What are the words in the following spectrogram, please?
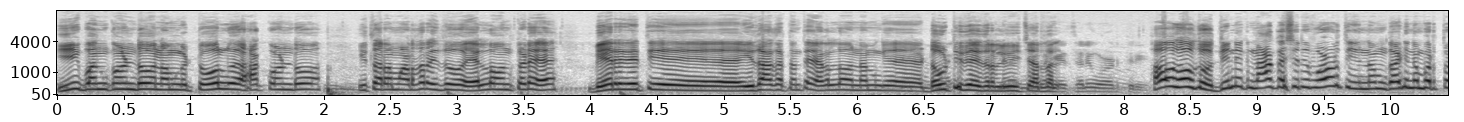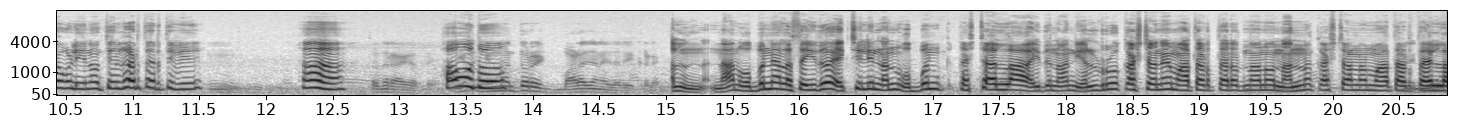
ಈಗ ಬಂದ್ಕೊಂಡು ನಮ್ಗೆ ಟೋಲ್ ಹಾಕ್ಕೊಂಡು ಈ ಥರ ಮಾಡಿದ್ರೆ ಇದು ಎಲ್ಲ ಒಂದು ಕಡೆ ಬೇರೆ ರೀತಿ ಇದಾಗತ್ತಂತ ಎಲ್ಲ ನಮಗೆ ಡೌಟ್ ಇದೆ ಇದರಲ್ಲಿ ವಿಚಾರದಲ್ಲಿ. ಹೌದು ಹೌದು ದಿನಕ್ಕೆ ನಾಲ್ಕು ಸರಿ ಓಡ್ತೀವಿ ನಮ್ಮ ಗಾಡಿ ನಂಬರ್ ತಗೊಳ್ಳಿ ನಾವು ತಿರ್ಗಾಡ್ತಾ ಇರ್ತೀವಿ. ಹಾಂ. ಹೌದು. ಅಲ್ಲ ನಾನು ಒಬ್ಬನೇ ಅಲ್ಲ ಸರ್ ಇದು ಆ್ಯಕ್ಚುಲಿ ನನ್ನ ಒಬ್ಬನ ಕಷ್ಟ ಅಲ್ಲ ಇದು ನಾನು ಎಲ್ಲರೂ ಕಷ್ಟನೇ ಮಾತಾಡ್ತಾ ಇರೋದು ನಾನು ನನ್ನ ಕಷ್ಟ ನಾನು ಮಾತಾಡ್ತಾ ಇಲ್ಲ.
